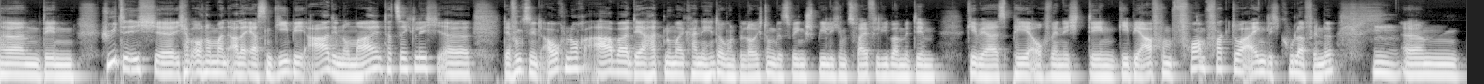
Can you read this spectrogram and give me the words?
ähm, den hüte ich. Äh, ich habe auch noch meinen allerersten GBA, den normalen tatsächlich. Äh, der funktioniert auch noch, aber der hat nun mal keine Hintergrundbeleuchtung. Deswegen spiele ich im Zweifel lieber mit dem GBA SP, auch wenn ich den GBA vom Formfaktor eigentlich cooler finde. Hm. Ähm,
